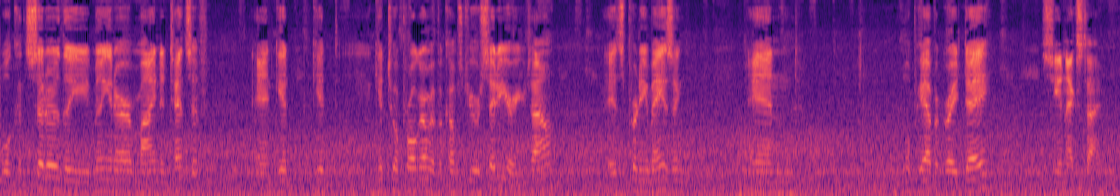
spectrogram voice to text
will consider the Millionaire Mind Intensive and get get get to a program if it comes to your city or your town. It's pretty amazing. And hope you have a great day. See you next time.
